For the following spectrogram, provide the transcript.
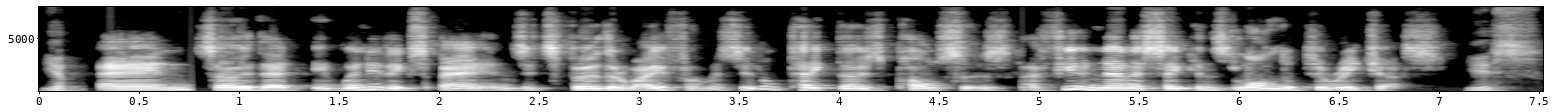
Yep. And so that it, when it expands, it's further away from us, it'll take those pulses a few nanoseconds longer to reach us. Yes.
